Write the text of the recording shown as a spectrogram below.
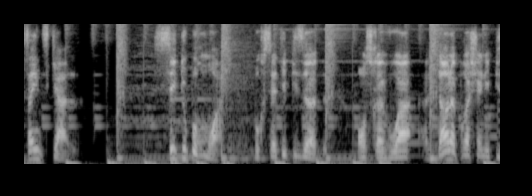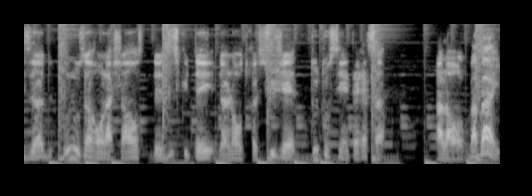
syndicale. C'est tout pour moi pour cet épisode. On se revoit dans le prochain épisode où nous aurons la chance de discuter d'un autre sujet tout aussi intéressant. Alors, bye bye!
